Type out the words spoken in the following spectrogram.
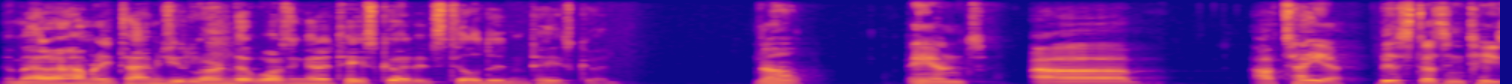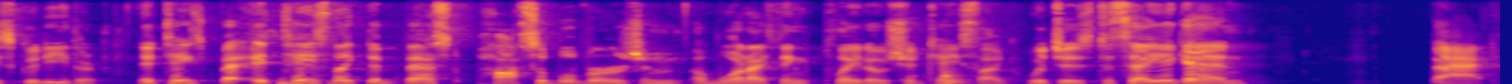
no matter how many times you learned that wasn't going to taste good, it still didn't taste good. No, and uh, I'll tell you, this doesn't taste good either. It tastes be- it tastes like the best possible version of what I think Play-Doh should taste like, which is to say again, bad.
